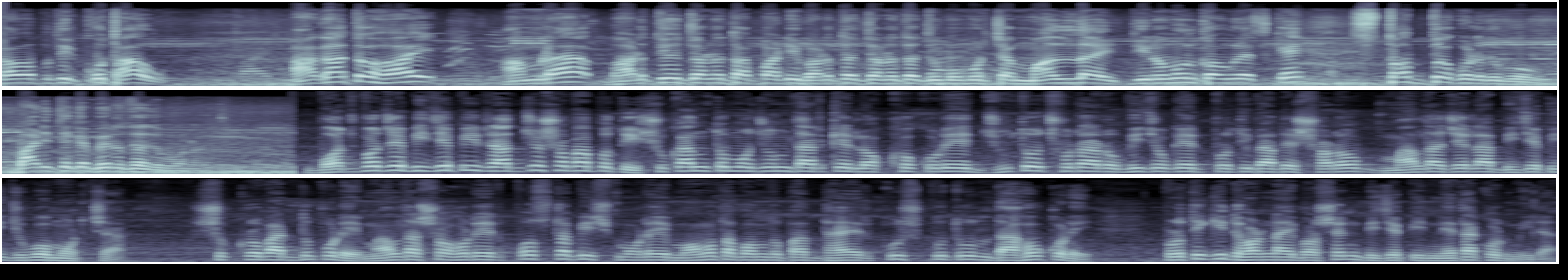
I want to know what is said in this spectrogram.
সভাপতির কোথাও আঘাত হয় আমরা ভারতীয় জনতা পার্টি ভারতীয় জনতা যুব মোর্চা মালদায় তৃণমূল কংগ্রেসকে স্তব্ধ করে দেবো। বাড়ি থেকে বেরোতে দেবো না। বজবজে বিজেপির রাজ্য সভাপতি সুকান্ত মজুমদারকে লক্ষ্য করে জুতো ছোড়ার অভিযোগের প্রতিবাদে সরব মালদা জেলা বিজেপি যুব মোর্চা। শুক্রবার দুপুরে মালদা শহরের পোস্ট অফিস মোড়ে মমতা বন্দ্যোপাধ্যায়ের কুশপুতুল দাহ করে প্রতীকী ধর্নায় বসেন বিজেপির নেতাকর্মীরা।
